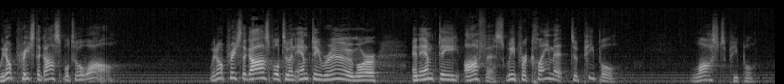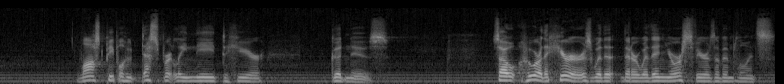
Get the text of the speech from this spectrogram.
we don't preach the gospel to a wall. We don't preach the gospel to an empty room or an empty office. We proclaim it to people, lost people, lost people who desperately need to hear good news. So, who are the hearers that are within your spheres of influence,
